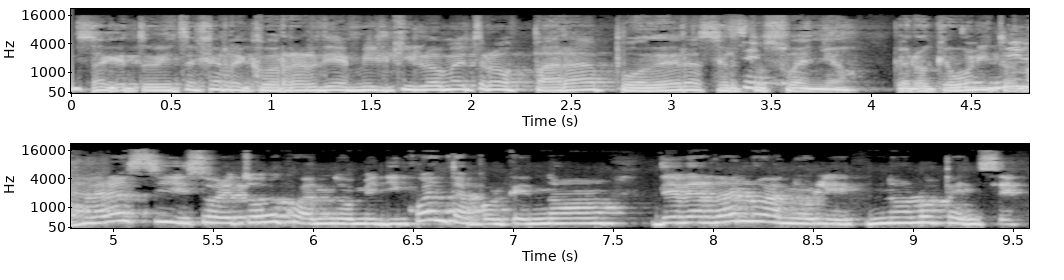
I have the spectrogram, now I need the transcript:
O sea que tuviste que recorrer 10.000 kilómetros para poder hacer tu sueño. Pero qué bonito, sí, ¿no? Verdad sí, sobre todo cuando me di cuenta, porque no, de verdad lo anulé, no lo pensé.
